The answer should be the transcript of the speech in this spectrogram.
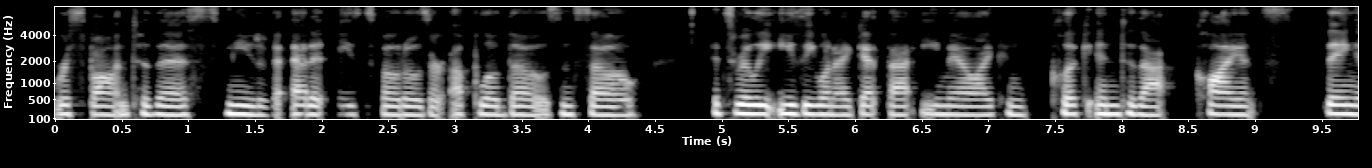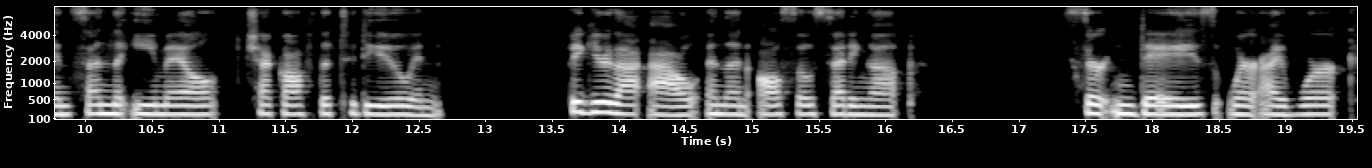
respond to this, you need to edit these photos or upload those. And so it's really easy when I get that email, I can click into that client's thing and send the email, check off the to do and figure that out. And then also setting up certain days where I work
